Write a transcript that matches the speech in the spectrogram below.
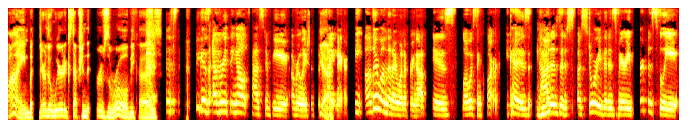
fine, but they're the weird exception that proves the rule because because everything else has to be a relationship Yeah. nightmare. The other one that I want to bring up is Lois and Clark, because Mm-hmm. that is a, a story that is very purposefully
